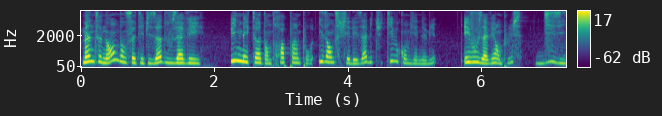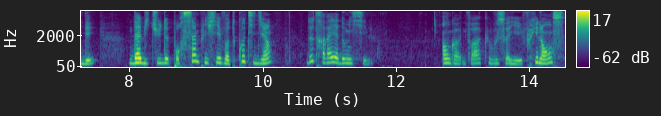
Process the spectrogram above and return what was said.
Maintenant, dans cet épisode, vous avez une méthode en trois points pour identifier les habitudes qui vous conviennent le mieux. Et vous avez en plus 10 idées d'habitudes pour simplifier votre quotidien de travail à domicile. Encore une fois, que vous soyez freelance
